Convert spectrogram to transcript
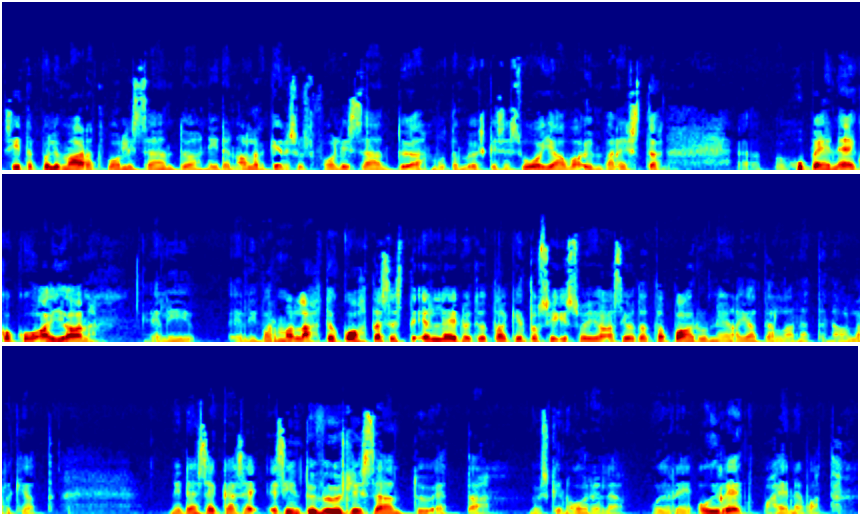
siitä pölymäärät voi lisääntyä, niiden allergeenisuus voi lisääntyä, mutta myöskin se suojaava ympäristö hupenee koko ajan. Eli, eli varmaan lähtökohtaisesti, ellei nyt jotakin tosi isoja asioita tapahdu, niin ajatellaan, että ne allergiat, niiden sekä se esiintyvyys lisääntyy, että myöskin oireille, oire, oireet pahenevat.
